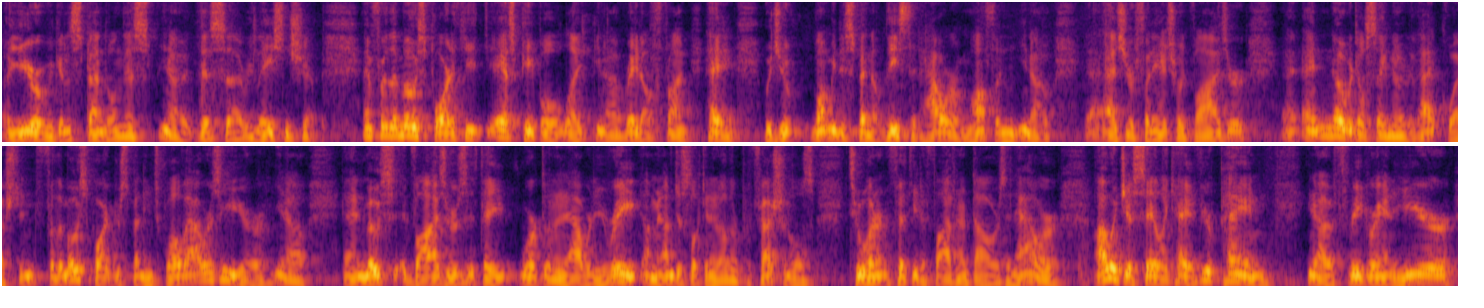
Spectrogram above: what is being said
a year are we going to spend on this you know this uh, relationship? And for the most part if you ask people like you know right up front hey would you want me to spend at least an hour a month and you know as your financial advisor? And, and nobody will say no to that question. For the most part you're spending 12 hours a year you know and most advisors if they worked on an hourly rate i mean i'm just looking at other professionals 250 to 500 dollars an hour. I would just say like hey if you're paying you know, three grand a year,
